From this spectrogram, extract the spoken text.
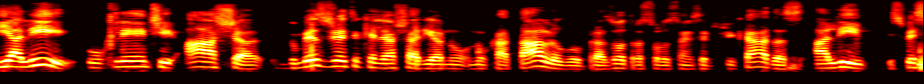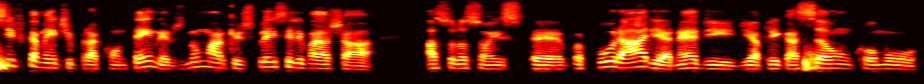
E ali o cliente acha, do mesmo jeito que ele acharia no, no catálogo para as outras soluções certificadas, ali especificamente para containers, no marketplace ele vai achar as soluções é, por área né, de, de aplicação, como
